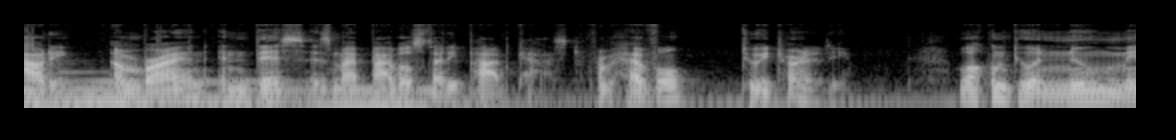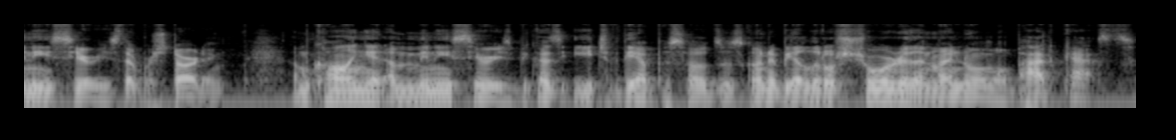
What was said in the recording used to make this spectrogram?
Howdy, I'm Brian, and this is my Bible study podcast, From Hevel to Eternity. Welcome to a new mini series that we're starting. I'm calling it a mini series because each of the episodes is going to be a little shorter than my normal podcasts.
